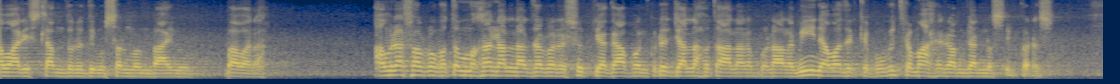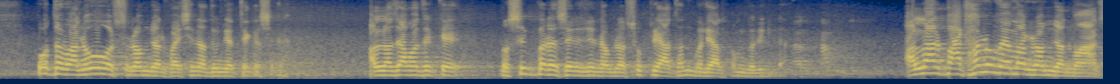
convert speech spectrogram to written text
আমার ইসলাম দরদি মুসলমান ভাই ও বাবারা। আমরা সর্বপ্রথম মহান আল্লাহর দরবারে শুক্রিয়া জ্ঞাপন করে যে আল্লাহ তাল্লাহ রব্বুল আলমিন আমাদেরকে পবিত্র মাহের রমজান নসিব করেছে। কত মানুষ রমজান পাইছে না দুনিয়া থেকে সেটা। আল্লাহ যে আমাদেরকে নসিব করেছেন এই জন্য আমরা শুক্রিয়া আদান বলি আলহামদুলিল্লাহ। আল্লাহর পাঠানো মেহমান রমজান মাস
